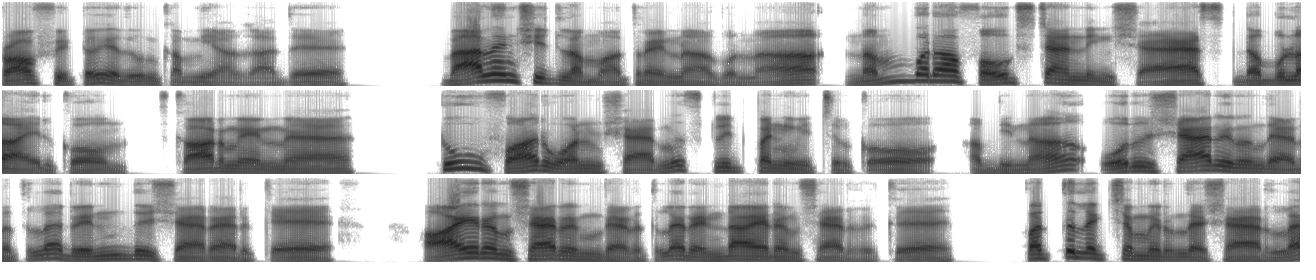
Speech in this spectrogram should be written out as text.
ப்ராஃபிட்டும் எதுவும் கம்மியாகாது. பேலன்ஸ் ஷீட்டில் மாத்திரம் என்ன ஆகும்னா நம்பர் ஆஃப் அவுட்ஸ்டாண்டிங் ஷேர்ஸ் டபுளாக ஆயிருக்கும். காரணம் என்ன? டூ ஃபார் ஒன் ஷேர்னு ஸ்ப்ளிட் பண்ணி வச்சுருக்கோம். அப்படின்னா ஒரு ஷேர் இருந்த இடத்துல ரெண்டு ஷேராக இருக்குது ஆயிரம் ஷேர் இருந்த இடத்துல ரெண்டாயிரம் ஷேர் இருக்குது பத்து லட்சம் இருந்த ஷேரில்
